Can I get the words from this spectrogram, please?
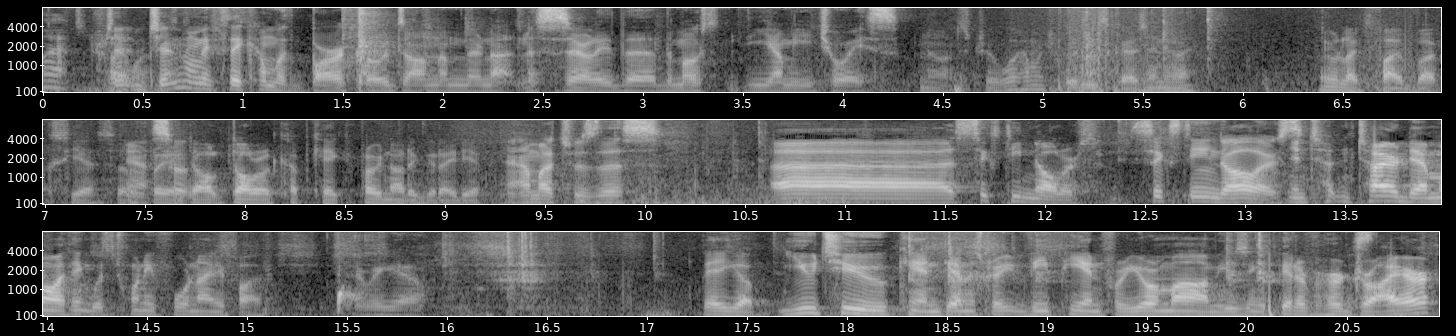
I'll have to try Gen- generally, if they come with barcodes on them, they're not necessarily the, the most yummy choice. No, it's true. Well, how much were these guys anyway? They were like five bucks, yeah. So, Yeah, so- a dollar, dollar cupcake, probably not a good idea. How much was this? Uh, sixteen dollars. Sixteen dollars. Ent- entire demo, I think, was twenty four ninety five. There we go. There you go. You too can demonstrate VPN for your mom using a bit of her dryer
